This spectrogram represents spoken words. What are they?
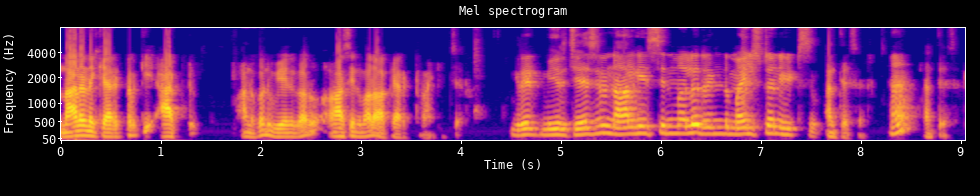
నారాయణ క్యారెక్టర్కి యాప్ట్ అనుకొని వేణుగారు ఆ సినిమాలో ఆ క్యారెక్టర్ నాకు ఇచ్చారు. గ్రేట్. మీరు చేసిన నాలుగైదు సినిమాలు రెండు మైల్ స్టోన్ హిట్స్. అంతే సార్? అంతే సార్.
